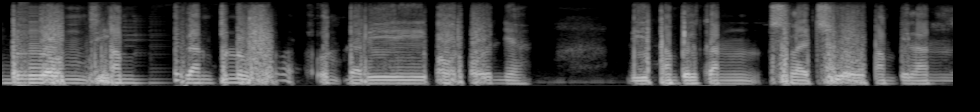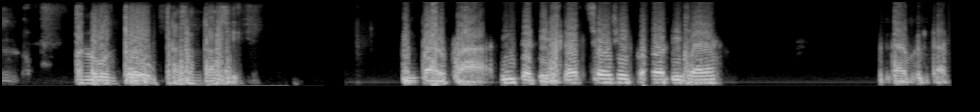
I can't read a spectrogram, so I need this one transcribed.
Belum tampilan penuh dari PowerPoint-nya. Ditampilkan slideshow tampilan penuh untuk presentasi. Bentar, Pak. Ini udah di slideshow sih kalau di saya. Bentar, bentar.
